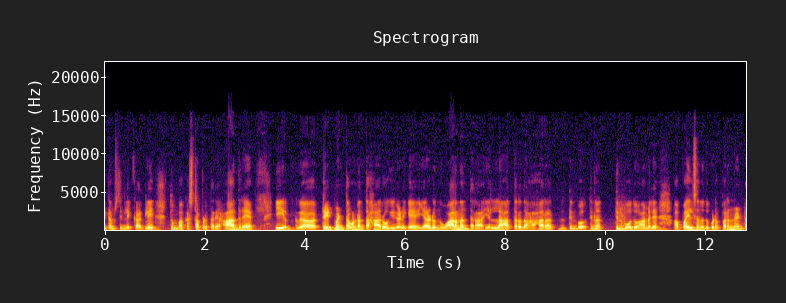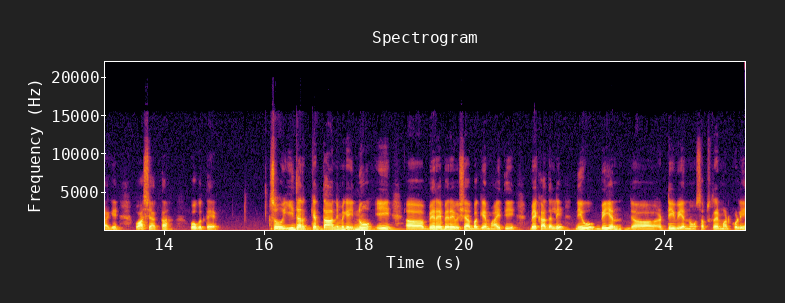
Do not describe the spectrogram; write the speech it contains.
ಐಟಮ್ಸ್ ತಿನ್ನಲಿಕ್ಕಾಗಲಿ ತುಂಬ ಕಷ್ಟಪಡ್ತಾರೆ. ಆದರೆ ಈ ಟ್ರೀಟ್ಮೆಂಟ್ ತಗೊಂಡಂತಹ ರೋಗಿಗಳಿಗೆ ಎರಡೊಂದು ವಾರ ನಂತರ ಎಲ್ಲ ಥರದ ಆಹಾರ ತಿನ್ಬೋ, ತಿನ್ನೋ ತಿನ್ಬೋದು. ಆಮೇಲೆ ಆ ಪೈಲ್ಸ್ ಅನ್ನೋದು ಕೂಡ ಪರ್ಮನೆಂಟಾಗಿ ವಾಸಿ ಆಗ್ತಾ ಹೋಗುತ್ತೆ. ಸೊ ಇದಕ್ಕಿಂತ ನಿಮಗೆ ಇನ್ನೂ ಈ ಬೇರೆ ಬೇರೆ ವಿಷಯ ಬಗ್ಗೆ ಮಾಹಿತಿ ಬೇಕಾದಲ್ಲಿ ನೀವು ಬಿ ಎನ್ ಟಿ ವಿಯನ್ನು ಸಬ್ಸ್ಕ್ರೈಬ್ ಮಾಡ್ಕೊಳ್ಳಿ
